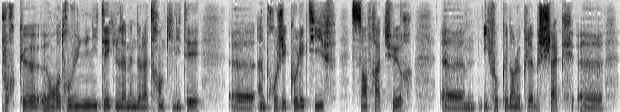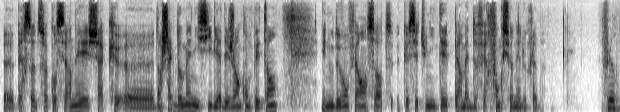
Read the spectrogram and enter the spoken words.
pour qu'on retrouve une unité qui nous amène de la tranquillité, un projet collectif, sans fracture. il faut que dans le club, chaque personne soit concernée. Chaque, dans chaque domaine ici, il y a des gens compétents et nous devons faire en sorte que cette unité permette de faire fonctionner le club. Flo.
